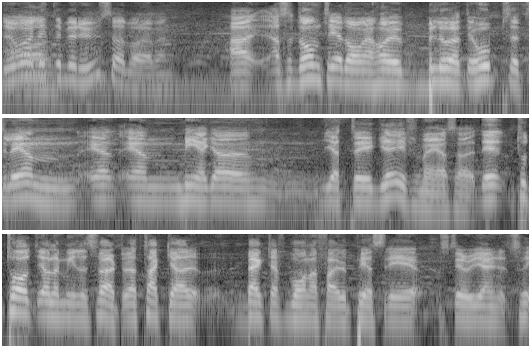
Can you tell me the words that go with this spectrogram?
Du var Ja. lite berusad bara men. Alltså de tre dagarna har ju blurrat ihop sig till en, en, en mega mm, jättegrej för mig alltså. Det är totalt jävla minnesvärt och jag tackar Backdraft Bonafide och PS3 Stereo Generator så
